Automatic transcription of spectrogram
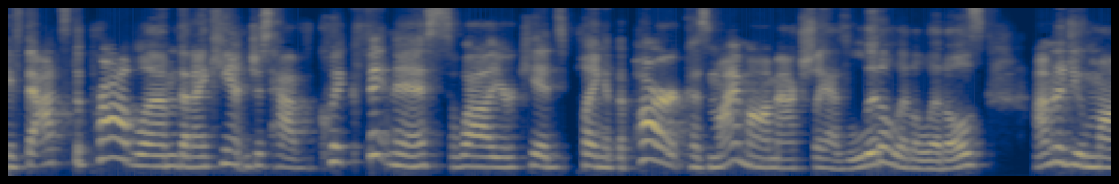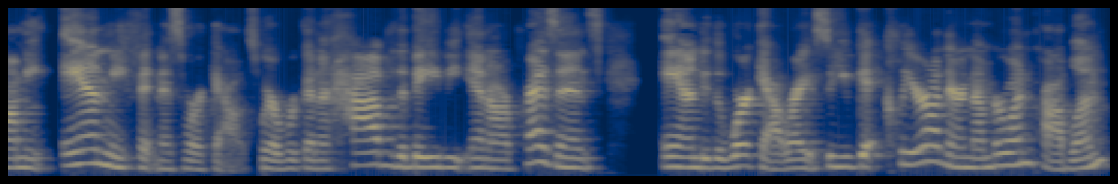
if that's the problem, then I can't just have quick fitness while your kid's playing at the park. Cause my mom actually has little, little, littles. I'm going to do mommy and me fitness workouts where we're going to have the baby in our presence and do the workout, right? So you get clear on their number one problem.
